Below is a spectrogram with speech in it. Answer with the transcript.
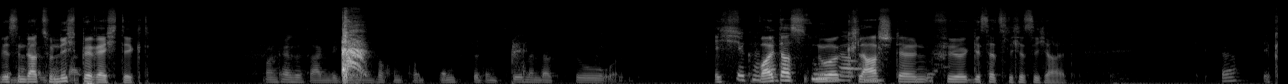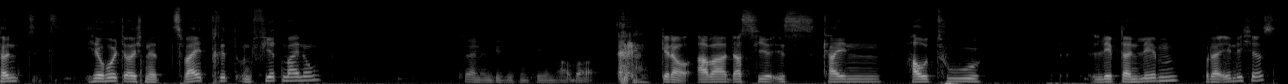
Wir sind dazu nicht berechtigt. Man könnte sagen, wir geben einfach unseren Senf zu den Themen dazu und Ich wollte das nur zuhören. klarstellen für gesetzliche Sicherheit. Ja. Ihr könnt, hier holt ihr euch eine Zweit-, Dritt- und Viertmeinung. zu einem gewissen Thema, aber Genau, aber das hier ist kein How-to, lebt dein Leben oder ähnliches.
